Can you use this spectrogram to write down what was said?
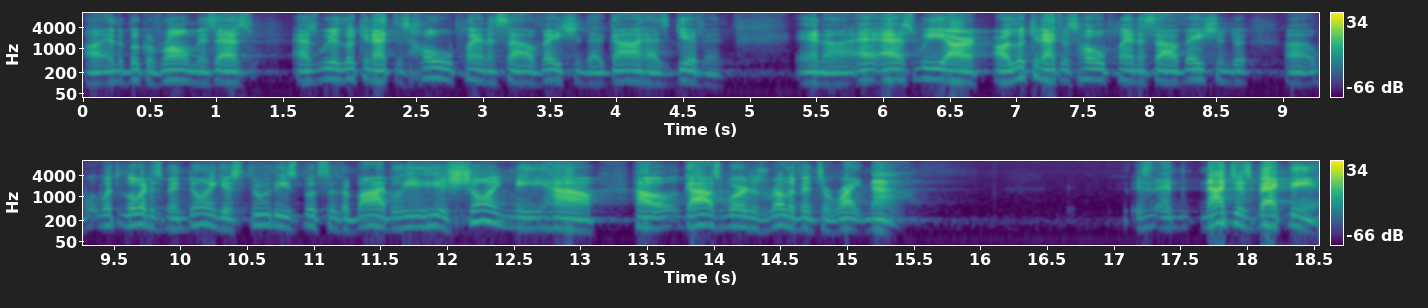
uh, in the book of Romans as, as we're looking at this whole plan of salvation that God has given. And uh, as we are, are looking at this whole plan of salvation, to, uh, what the Lord has been doing is through these books of the Bible, He, he is showing me how, how God's word is relevant to right now. It's, and not just back then,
